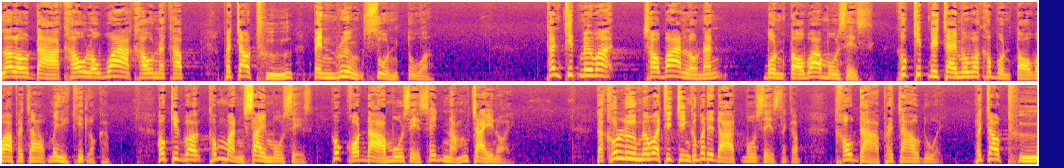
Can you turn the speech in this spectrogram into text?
แล้วเราด่าเขาเราว่าเขานะครับ พระเจ้าถือเป็นเรื่องส่วนตัว ท่านคิดไหมว่าชาวบ้านเหล่านั้นบ่นต่อว่าโมเสสเขาคิดในใจไหมว่าเขาบ่นต่อว่าพระเจ้าไม่ได้คิดหรอกครับเขาคิดว่าเขาหมั่นไส้โมเสสเขาขอด่าโมเสสให้หนำใจหน่อย แต่เขาลืมไหมว่าที่จริงเขาไม่ได้ด่าโมเสสนะครับเขาด่าพระเจ้าด้วย พระเจ้าถือ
